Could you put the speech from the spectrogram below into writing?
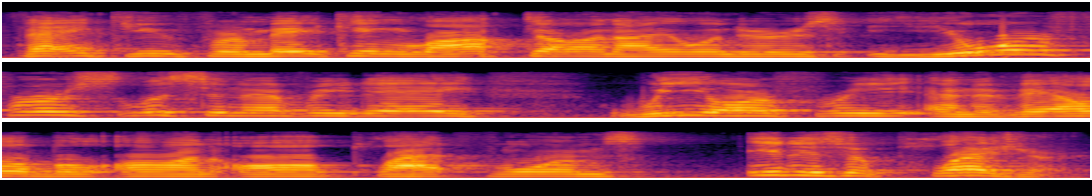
thank you for making Locked On Islanders your first listen every day. We are free and available on all platforms. It is a pleasure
